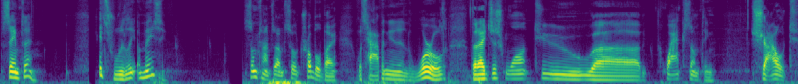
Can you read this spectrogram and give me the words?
same thing. It's really amazing. Sometimes I'm so troubled by what's happening in the world that I just want to uh, whack something, shout,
